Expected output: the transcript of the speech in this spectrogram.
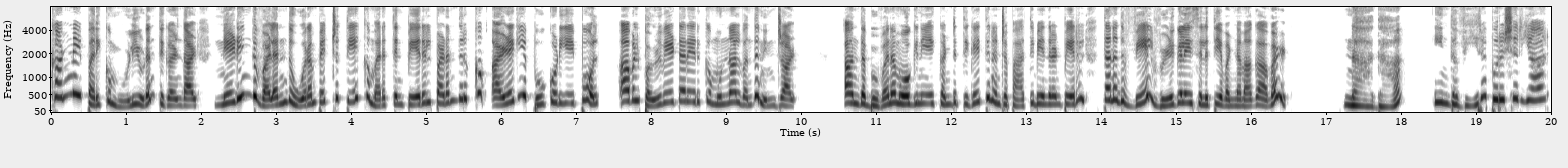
கண்ணை பறிக்கும் ஒளியுடன் திகழ்ந்தாள். நெடிந்து வளர்ந்து உரம் பெற்ற தேக்கு மரத்தின் பேரில் படர்ந்திருக்கும் அழகிய பூக்கொடியைப் போல் அவள் பழுவேட்டரையருக்கு முன்னால் வந்து நின்றாள். அந்த புவன மோகினியைக் கண்டு திகைத்து நின்ற பார்த்திபேந்திரன் பேரில் தனது வேல் விழுகளை செலுத்திய வண்ணமாக அவள் நாதா இந்த வீர புருஷர் யார்?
